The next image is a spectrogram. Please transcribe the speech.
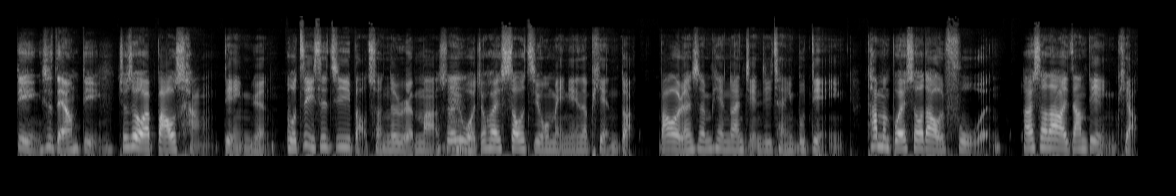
电影是怎样电影？就是我要包场电影院。我自己是记忆保存的人嘛，所以嗯我就会收集我每年的片段，把我人生片段剪辑成一部电影。他们不会收到我的副文，他会收到一张电影票。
